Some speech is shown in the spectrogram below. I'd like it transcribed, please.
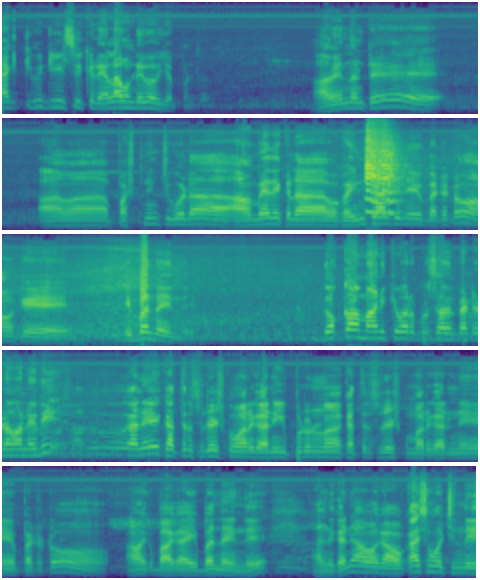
యాక్టివిటీస్ ఇక్కడ ఎలా ఉండేవో అవి చెప్పండి సార్. ఆమె ఏంటంటే ఆమె ఫస్ట్ నుంచి కూడా ఆమె మీద ఇక్కడ ఒక ఇన్ఛార్జిని పెట్టడం ఆమెకి ఇబ్బంది అయింది. దొక్కా మాణిక్య వరప్రసాదం పెట్టడం అనేది కానీ కత్తిరి సురేష్ కుమార్ కానీ ఇప్పుడున్న కత్తిరి సురేష్ కుమార్ గారిని పెట్టడం ఆమెకి బాగా ఇబ్బంది అయింది. అందుకని ఆమెకు అవకాశం వచ్చింది.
